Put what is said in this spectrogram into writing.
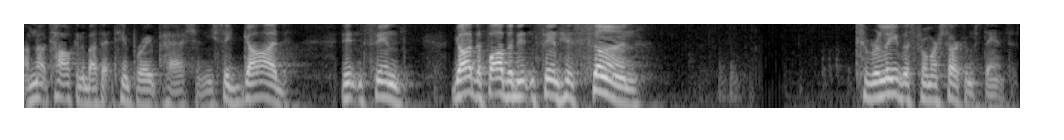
I'm not talking about that temporary passion. You see, God didn't send, God the Father didn't send His Son to relieve us from our circumstances.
